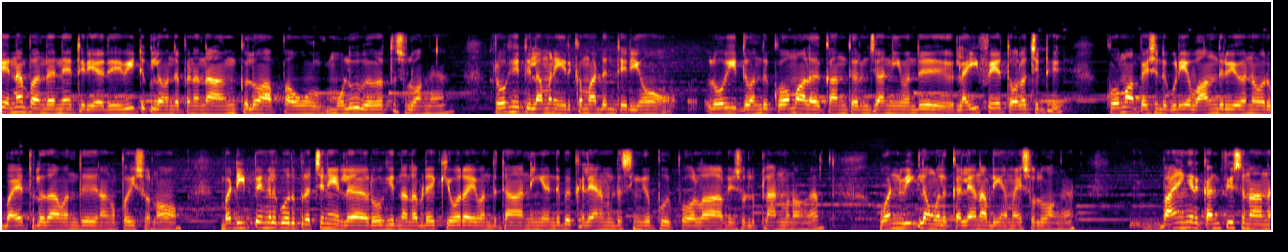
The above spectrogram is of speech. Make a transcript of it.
வந்து என்ன பண்ணுறதுனே தெரியாது. வீட்டுக்குள்ளே வந்த பின்னா தான் அங்கிளும் அப்பாவும் முழு விவரத்தை சொல்லுவாங்க. ரோஹித் இல்லாமல் நீ இருக்க மாட்டேன்னு தெரியும். ரோஹித் வந்து கோமாவில் இருக்கான்னு தெரிஞ்சால் நீ வந்து லைஃபே தொலைச்சிட்டு கோமா பேஷண்ட்டு கூடயே வாழ்ந்துருவியோன்னு ஒரு பயத்தில் தான் வந்து நாங்கள் போய் சொன்னோம். பட் இப்போ எங்களுக்கு ஒரு பிரச்சனையும் இல்லை. ரோஹித் நல்லபடியாக க்யூர் ஆகி வந்துட்டான். நீங்கள் ரெண்டு பேரும் கல்யாணம் பண்ணிட்டு சிங்கப்பூர் போகலாம் அப்படின்னு சொல்லிட்டு பிளான் பண்ணுவாங்க. ஒன் வீக்கில் உங்களுக்கு கல்யாணம் அப்படிங்கிற மாதிரி சொல்லுவாங்க. பயங்கர கன்ஃபியூஷனான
